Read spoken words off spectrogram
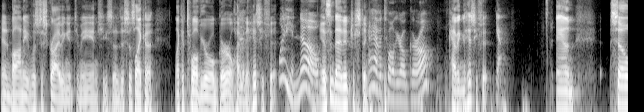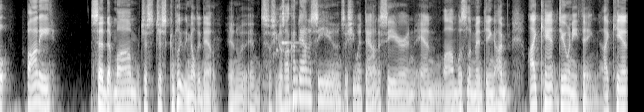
And Bonnie was describing it to me, and she said, "This is like a like a twelve year old girl having a hissy fit." What do you know? Isn't that interesting? I have a 12 year old girl. Having a hissy fit. Yeah. And so Bonnie said that mom just just completely melted down. And, and so she goes, I'll come down to see you. And so she went down to see her and, and mom was lamenting, I'm I can't do anything. I can't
